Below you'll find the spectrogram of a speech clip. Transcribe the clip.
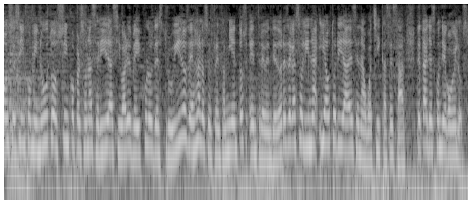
11, 5 minutos, cinco personas heridas y varios vehículos destruidos dejan los enfrentamientos entre vendedores de gasolina y autoridades en Aguachica, Cesar. Detalles con Diego Velosa.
